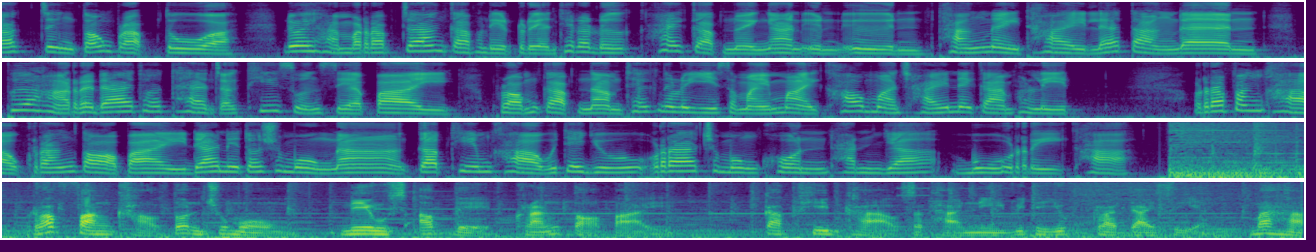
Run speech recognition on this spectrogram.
รักษ์จึงต้องปรับตัวโดยหันมารับจ้างการผลิตเหรียญที่ระลึกให้กับหน่วยงานอื่น ๆ ทั้งในไทยและต่างแดน เพื่อหารายได้ทดแทนจากที่สูญเสียไป พร้อมกับนำเทคโนโลยีสมัยใหม่เข้ามาใช้ในการผลิต รับฟังข่าวครั้งต่อไปได้ในต้นชั่วโมงหน้า กับทีมข่าววิทยุราชมงคลธัญบุรีค่ะ รับฟังข่าวต้นชั่วโมง News อัปเดตครั้งต่อไปกับทีมข่าวสถานีวิทยุกระจายเสียง มหา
